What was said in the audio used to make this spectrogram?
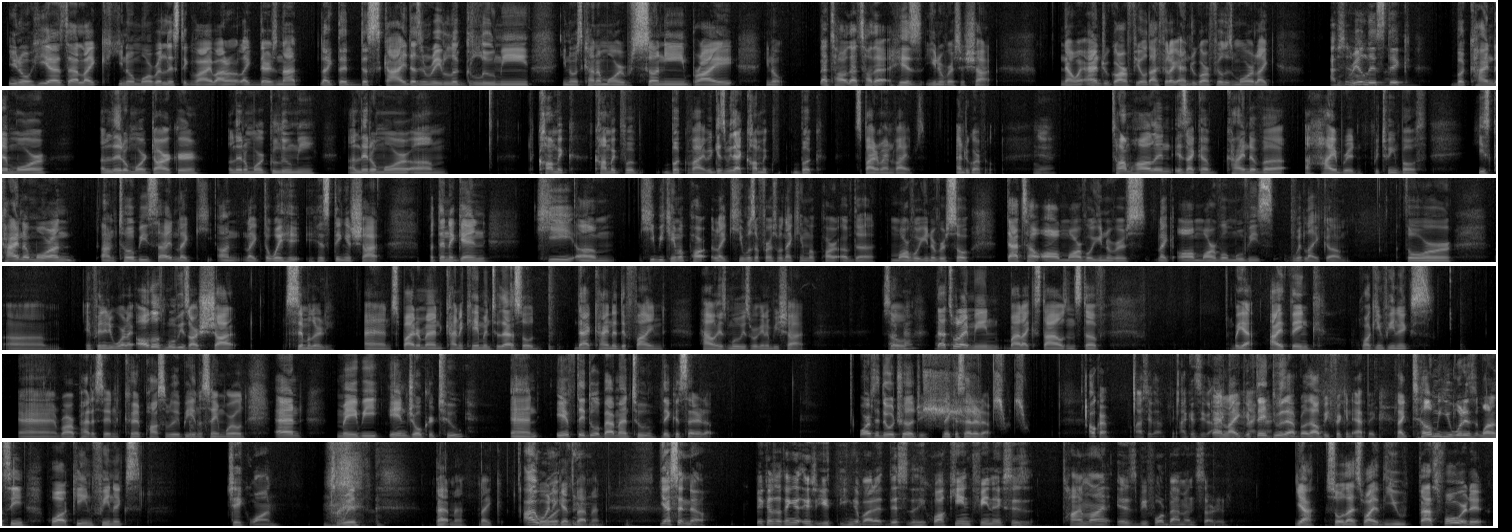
you know, he has that like you know more realistic vibe. I don't like. There's not like the the sky doesn't really look gloomy. You know, it's kind of more sunny, bright. You know, that's how that's how that his universe is shot. Now with Andrew Garfield, I feel like Andrew Garfield is more like I've realistic, but kind of more, a little more darker, a little more gloomy, a little more um, comic comic book book vibe. It gives me that comic book Spider-Man vibes. Andrew Garfield. Yeah. Tom Holland is like a kind of a, a hybrid between both. He's kind of more on on Tobey's side, like he, on like the way he, his thing is shot, but then again, he um he became a part like he was the first one that came a part of the Marvel universe. So that's how all Marvel universe like all Marvel movies with like um Thor, um Infinity War, like all those movies are shot similarly. And Spider-Man kind of came into that, so that kind of defined how his movies were going to be shot. So Okay, that's what I mean by like styles and stuff. But yeah, I think Joaquin Phoenix and Robert Pattinson could possibly be in the same world and maybe in Joker 2 and if they do a Batman 2, they could set it up. Or if they do a trilogy, they could set it up. Okay, I see that. I can see that. And I like can- if they do that, bro, that would be freaking epic. Like tell me you wouldn't want to see Joaquin Phoenix Jake Wan. with Batman, like I going would. against Batman. Yes and no, because the thing is, you think about it. This the Joaquin Phoenix's timeline is before Batman started. Yeah, so that's why you fast forward it,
